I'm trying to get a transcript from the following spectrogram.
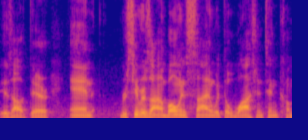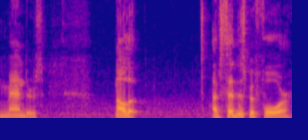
is out there. And receiver Zion Bowens signed with the Washington Commanders. Now, look, I've said this before.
